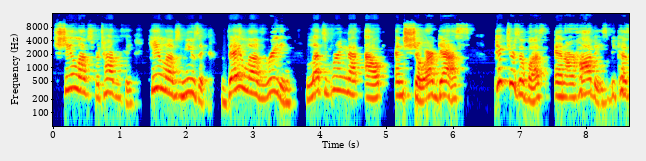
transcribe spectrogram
She loves photography. He loves music. They love reading. Let's bring that out and show our guests pictures of us and our hobbies because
